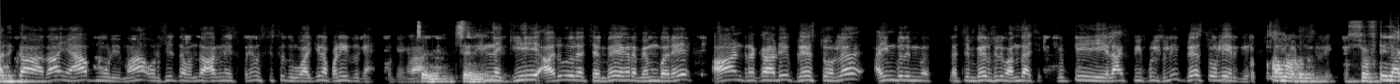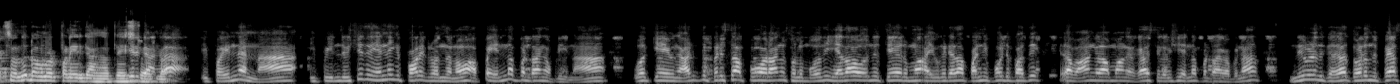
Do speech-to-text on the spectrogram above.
அதுக்காக தான் ஆப் மூலியமா ஒரு விஷயத்தை வந்து ஆர்கனைஸ் பண்ணி ஒரு சிஸ்டத்தை உருவாக்கி நான் பண்ணிட்டு இருக்கேன். ஓகேங்களா இன்னைக்கு அறுபது லட்சம் பேர் எங்க மெம்பரு ஆன் ரெக்கார்டு பிளே ஸ்டோர்ல ஐம்பது லட்சம் பேர் சொல்லி வந்தாச்சு. 50 லேக்ஸ் பீப்புள் சொல்லி பிளே ஸ்டோர்லயே இருக்கு. ஃபிஃப்டி லேக்ஸ் வந்து டவுன்லோட் பண்ணிருக்காங்க பிளே ஸ்டோர்ல இருக்காங்களா? இப்ப என்னன்னா இப்ப இந்த விஷயத்துல என்னைக்கு ப்ராடக்ட் வந்தனோ அப்ப என்ன பண்றாங்க அப்படின்னா ஓகே இவங்க அடுத்து பெருசா போறாங்கன்னு சொல்லும்போது ஏதாவது வந்து தேருமா இவங்க ஏதாவது பண்ணி போட்டு பார்த்து ஏதாவது வாங்கலாமாங்கிற சில விஷயம் என்ன பண்றாங்க அப்படின்னா நிறுவனத்துக்கு தொடர்ந்து பேச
